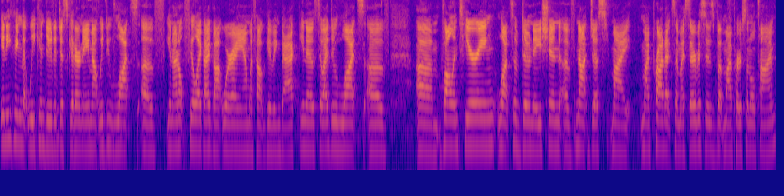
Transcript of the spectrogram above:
anything that we can do to just get our name out. We do lots of, you know, I don't feel like I got where I am without giving back, you know, so I do lots of um, volunteering, lots of donation of not just my my products and my services, but my personal time.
